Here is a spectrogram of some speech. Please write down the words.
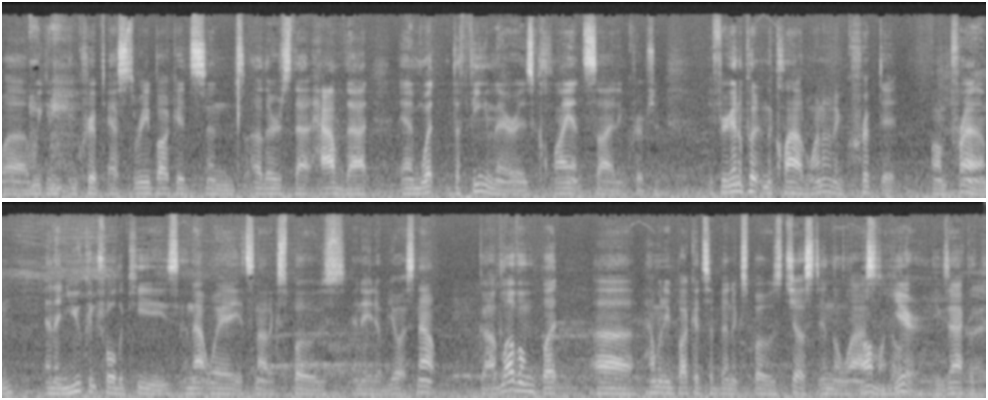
Uh, we can encrypt S3 buckets and others that have that. And what the theme there is client side encryption. If you're going to put it in the cloud, why not encrypt it on prem and then you control the keys and that way it's not exposed in AWS. Now, God love them, but uh, how many buckets have been exposed just in the last God. year? Exactly. Right.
